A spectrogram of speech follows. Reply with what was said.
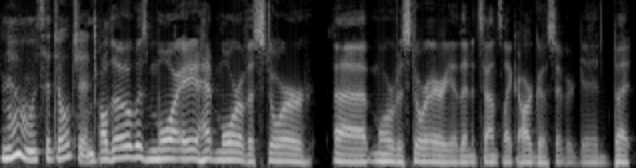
No, it's a Dolgen. Although it was more, it had more of a store, uh, more of a store area than it sounds like Argos ever did. But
